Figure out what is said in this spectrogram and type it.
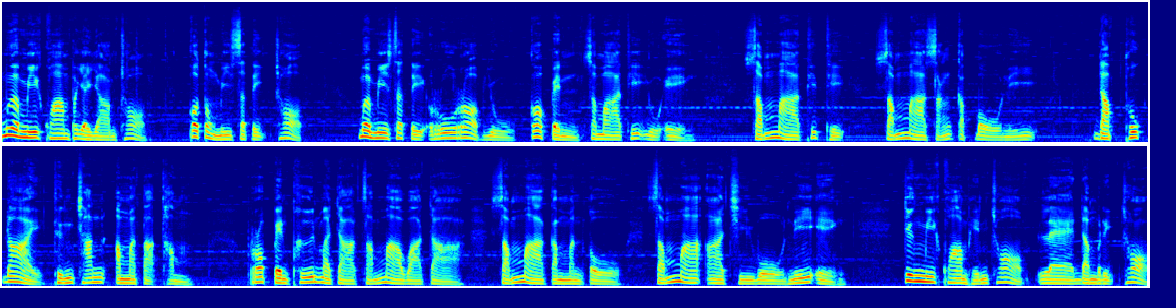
เมื่อมีความพยายามชอบ ก็ต้องมีสติชอบ เมื่อมีสติรู้รอบอยู่ ก็เป็นสมาธิอยู่เอง สัมมาทิฏฐิ สัมมาสังกัปโปนี้ ดับทุกข์ได้ถึงชั้นอมตะธรรม เพราะเป็นพื้นมาจากสัมมาวาจา สัมมากัมมันโต สัมมาอาชีโวนี้เอง จึงมีความเห็นชอบและดำริชอบ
